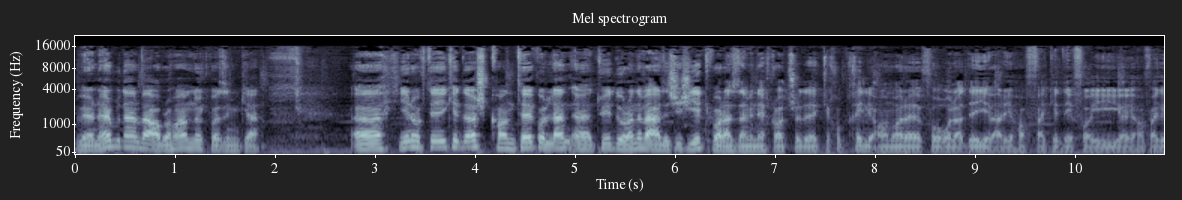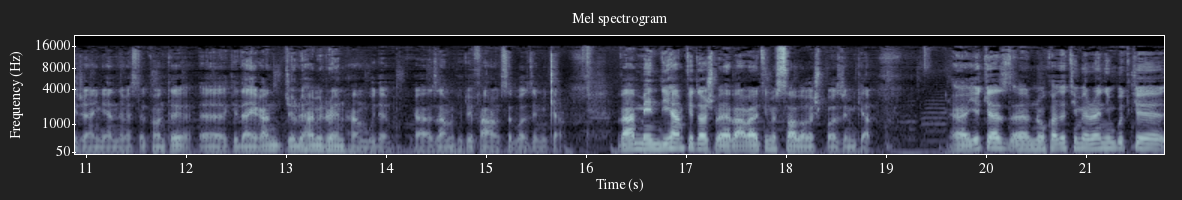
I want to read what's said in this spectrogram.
ورنر بودن و آبراهام هم نوک بازی می‌کرد. یه نکته ای که داشت کانته کلا توی دوران ورزشیش یک بار از زمین اخراج شده که خب خیلی آمار فوق العاده برای هافک دفاعی یا هافک جنگنده مثل کانته که دقیقا جلوی همین رن هم بوده زمانی که توی فرانسه بازی می‌کرد. و مندی هم که داشت برابر تیم سابقش بازی می‌کرد. یکی از نکات تیم رن این بود که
